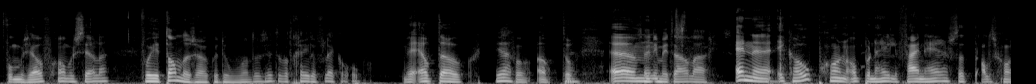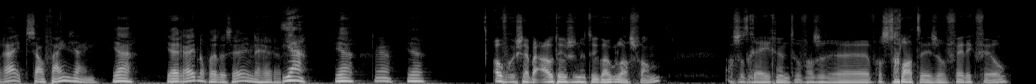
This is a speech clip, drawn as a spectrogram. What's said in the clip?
voor mezelf gewoon bestellen. Voor je tanden zou ik het doen, want er zitten wat gele vlekken op. Weer helpt ook. Ja, Voor- oh, top. Ja. Ehm, zijn die metaallaagjes. en eh, ik hoop gewoon op een hele fijne herfst dat alles gewoon rijdt. Zou fijn zijn. Ja, jij rijdt nog wel eens hè, in de herfst. Ja, ja, Ja. ja. Overigens hebben auto's er natuurlijk ook last van. Als het regent of als, er, eh, of als het glad is of weet ik veel.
